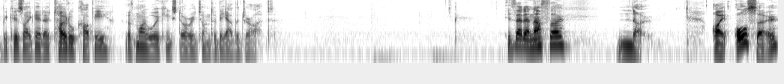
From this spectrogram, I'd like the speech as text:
because I get a total copy of my working storage onto the other drives. Is that enough though? No. I also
